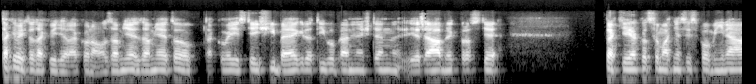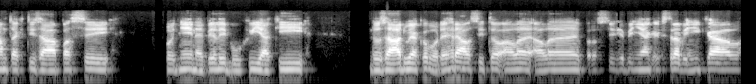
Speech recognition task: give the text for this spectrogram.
Taky bych to tak viděl, jako no. Za mě, za mě je to takový jistější back do té obrany, než ten Jeřábek prostě. Taky jako co matně si vzpomínám, tak ty zápasy od něj nebyly, bůh ví jaký, do zádu jako odehrál si to, ale, ale prostě, že by nějak extra vynikal,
